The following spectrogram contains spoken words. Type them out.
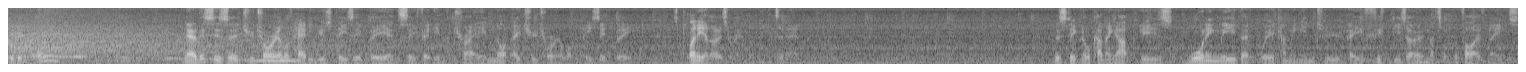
A bit more. Now this is a tutorial of how to use PZB and SIFA in the train, not a tutorial on PZB. There's plenty of those around on the internet. The signal coming up is warning me that we're coming into a 50 zone, that's what the 5 means.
